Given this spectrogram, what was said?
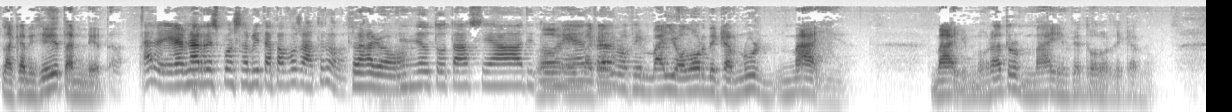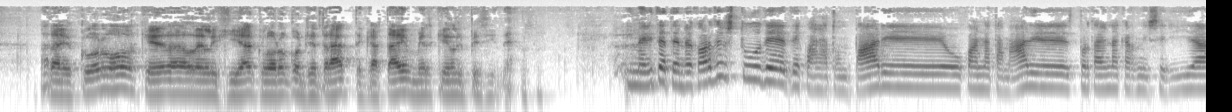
la carnisseria tan neta. Ara, era una responsabilitat per vosaltres. Claro. Tindreu tot asseat i No, tot en la net. casa no fem mai olor de carnús, mai. Mai. Nosaltres mai hem fet olor de carnús. Ara, el cloro, que era l'elegia, el cloro concentrat, en gastàvem més que en les piscines. I Merita, te'n recordes tu de, de quan a ton pare o quan a ta mare et portaven a carnisseria?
